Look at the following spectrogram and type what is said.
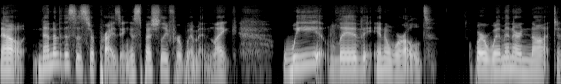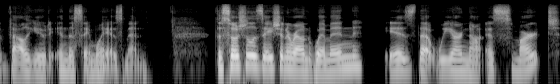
Now, none of this is surprising, especially for women. Like, we live in a world where women are not valued in the same way as men. The socialization around women is that we are not as smart,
